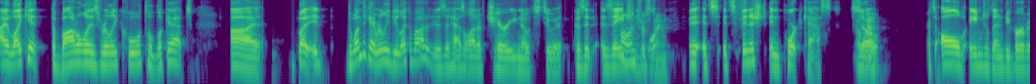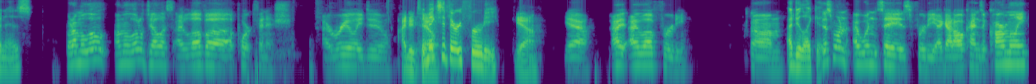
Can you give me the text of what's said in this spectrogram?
i like it the bottle is really cool to look at uh but it the one thing i really do like about it is it has a lot of cherry notes to it because it is aged Oh, in port- interesting. it- it's it's finished in port casks so Okay. that's all angel's envy bourbon is but I'm a little I'm a little jealous. I love a, a port finish. I really do. I do too. it makes it very fruity yeah. Yeah, I I love fruity. Um, i do like it This one I wouldn't say is fruity. I got all kinds of caramely.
